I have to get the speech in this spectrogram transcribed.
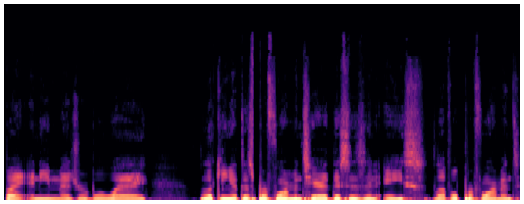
by any measurable way. Looking at this performance here, this is an ace level performance.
